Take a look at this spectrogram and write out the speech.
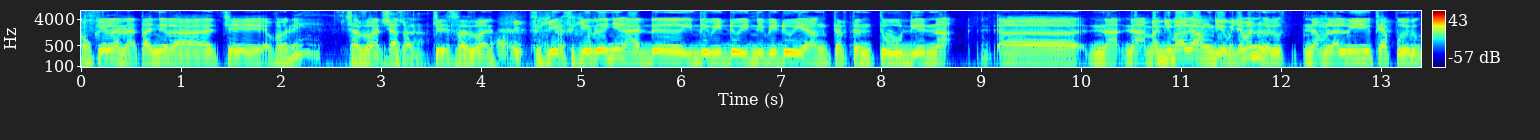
Okey lah nak tanyalah Cik Apa ni Syazwan? Syazwan. Cik Syazwan. Ah, Sekir- Sekiranya ada individu-individu yang tertentu Dia nak uh, nak nak bagi barang je. Macam mana tu? Nak melalui siapa tu?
